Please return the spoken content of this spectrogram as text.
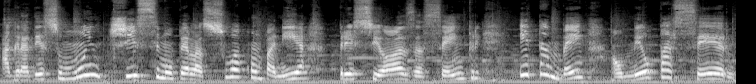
agradeço muitíssimo pela sua companhia, preciosa sempre, e também ao meu parceiro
